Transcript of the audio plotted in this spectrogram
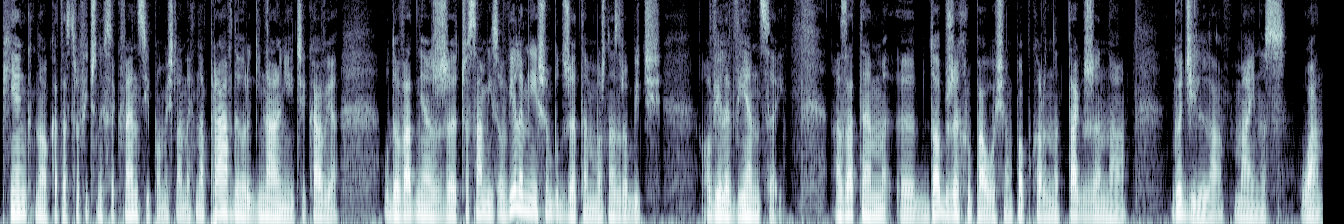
piękno katastroficznych sekwencji pomyślanych naprawdę oryginalnie i ciekawie udowadnia, że czasami z o wiele mniejszym budżetem można zrobić o wiele więcej. A zatem y, dobrze chrupało się popcorn także na Godzilla Minus One.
